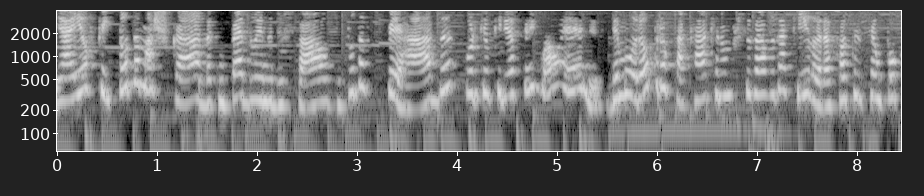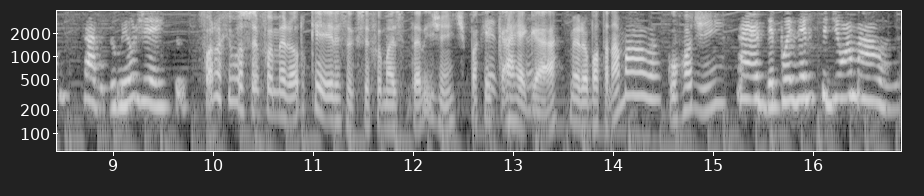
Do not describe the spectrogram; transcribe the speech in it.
E aí eu fiquei toda machucada, com o pé doendo de salto, toda ferrada, porque eu queria ser igual a eles. Demorou pra eu sacar que eu não precisava daquilo, era só ter ser um pouco, sabe, do meu jeito. Fora que você foi melhor do que eles, que você foi mais inteligente. Pra quem Exatamente. carregar, melhor botar na mala, com rodinha. É, depois eles pediam a mala, né?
